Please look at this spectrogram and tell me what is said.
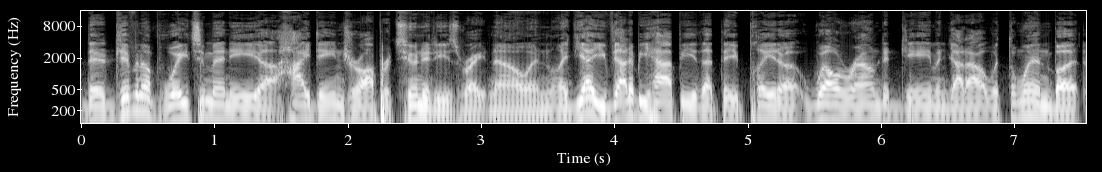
they're giving up way too many uh, high danger opportunities right now. And like, yeah, you've got to be happy that they played a well rounded game and got out with the win. But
